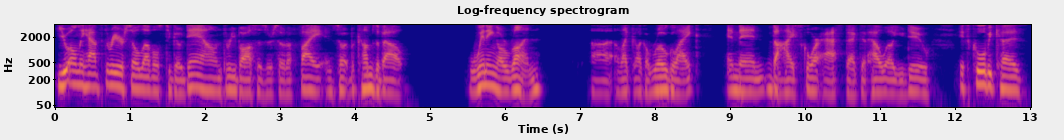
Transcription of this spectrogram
you only have three or so levels to go down, three bosses or so to fight, and so it becomes about winning a run, uh, like like a roguelike, and then the high score aspect of how well you do. It's cool because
